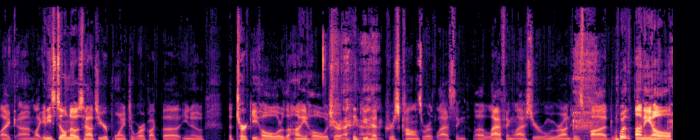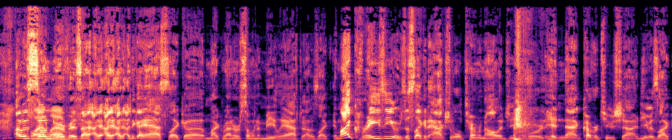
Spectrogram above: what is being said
Like um like and he still knows how to your point to work like the, you know, the turkey hole or the honey hole, which I think you had Chris Collinsworth laughing, uh, laughing last year when we were on his pod with honey hole. I was so I nervous. I, I I think I asked like uh, Mike Renner or someone immediately after. I was like, "Am I crazy or is this like an actual terminology for hitting that cover two shot?" And he was like,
